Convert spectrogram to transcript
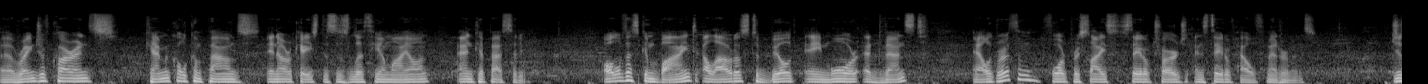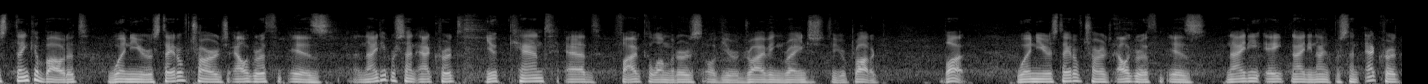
uh, range of currents, chemical compounds, in our case this is lithium ion, and capacity. All of this combined allowed us to build a more advanced algorithm for precise state of charge and state of health measurements. Just think about it, when your state of charge algorithm is 90% accurate, you can't add 5 kilometers of your driving range to your product. But when your state of charge algorithm is 98, 99% accurate,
